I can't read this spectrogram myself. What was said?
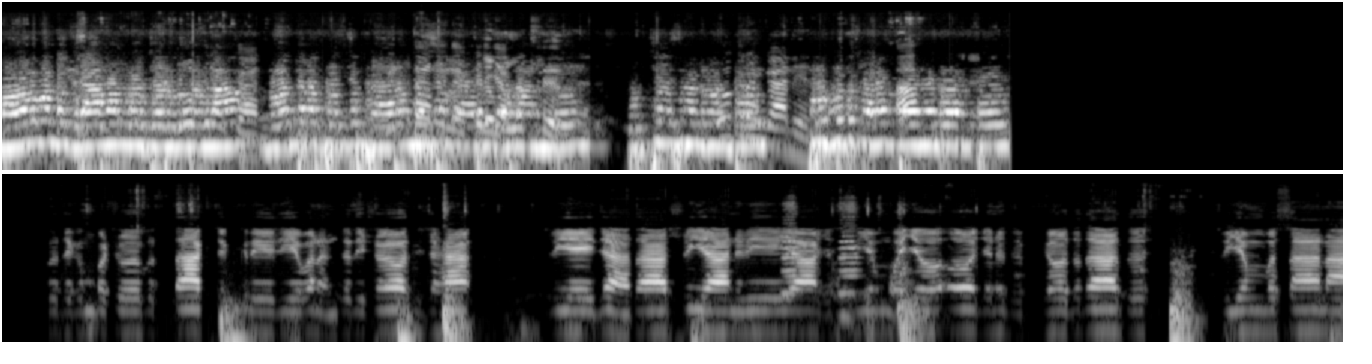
మొదలకొండ గ్రామంలో జరుగుతున్న నూతన బ్రిడ్జి ప్రారంభోత్సవ కార్యక్రమానికి వచ్చేసినటువంటి తిరుపతి కలెక్టర్ అయినటువంటి జీవనంతదిశో దిశ శ్రిयै జాతా శ్రిया నిరీయాయ శ్రియం వయో జనగృభ్యో దదాత్ శ్రియం వసానా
